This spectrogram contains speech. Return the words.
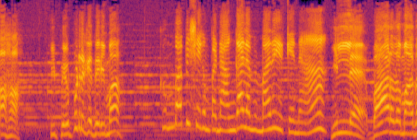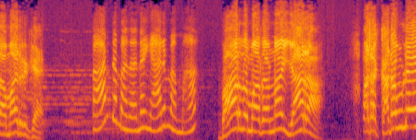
ஆஹா இப்ப எப்படி இருக்க தெரியுமா? கும்பாபிஷேகம் பண்ண அங்காளம்ம மாதிரி இருக்கேனா? இல்ல பாரத மாதா மாதிரி இருக்க பார்த்த மாதானா யாரு மாமா? பாரத மாதான்னா யாரா? அட கடவுளே!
